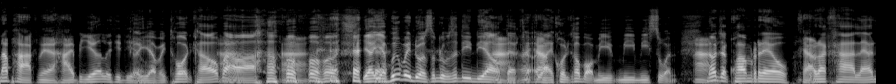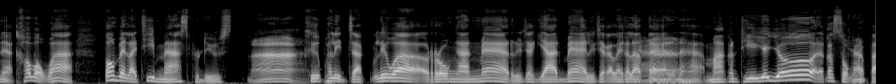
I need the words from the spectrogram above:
หน้าผากเนี่ยหายไปเยอะเลยทีเดียวเอออย่าไปโทษเขาเปล่าอ่าอย่าอย่าเพิ่งไปด่วนสรุปซะทีเดียวอ่าแต่นะครับหลายคนเขาบอกมีมีมีส่วนอ่านนอกจากความเร็วครับราคาแล้วเนี่ยเขาบอกว่าต้องเป็นอะไรที่ mass produced อ่าคือผลิตจากเรียกว่าโรงงานแม่หรือจากยานแม่หรือจากอะไรก็แล้วแต่อ่านนะฮะมากันทีเยอะๆ แล้วก็ส่งครับกันไป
